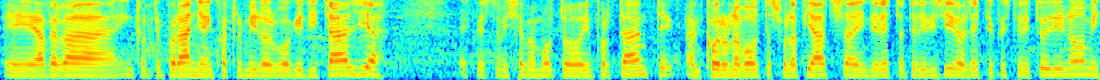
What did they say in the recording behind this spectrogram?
e avverrà in contemporanea in 4.000 luoghi d'Italia e questo mi sembra molto importante, ancora una volta sulla piazza in diretta televisiva, lette queste letture di nomi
